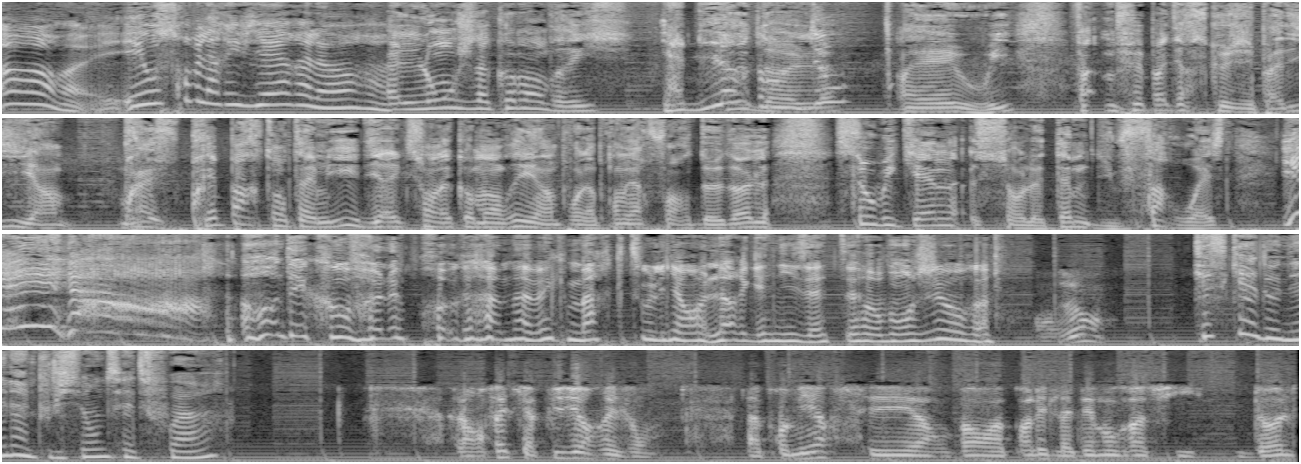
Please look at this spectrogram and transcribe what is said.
or. Et où se trouve la rivière alors? Elle longe la commanderie. Il y a de l'or dans le dos? Eh oui. Enfin, me fais pas dire ce que j'ai pas dit. Hein. Bref, prépare ton tamis et direction la commanderie hein, pour la première foire de Dole ce week-end sur le thème du Far West. On découvre le programme avec Marc Toulian, l'organisateur. Bonjour. Bonjour. Qu'est-ce qui a donné l'impulsion de cette foire? Alors en fait, il y a plusieurs raisons. La première, c'est on va, parler de la démographie. Dole,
